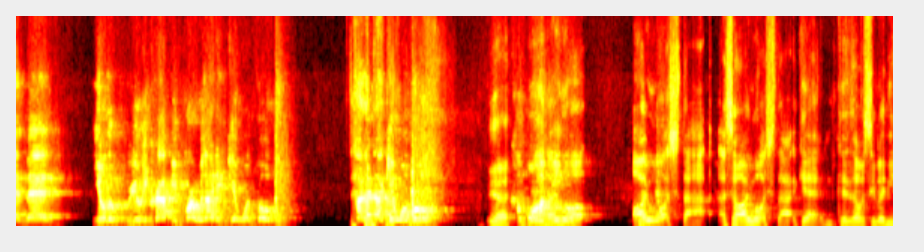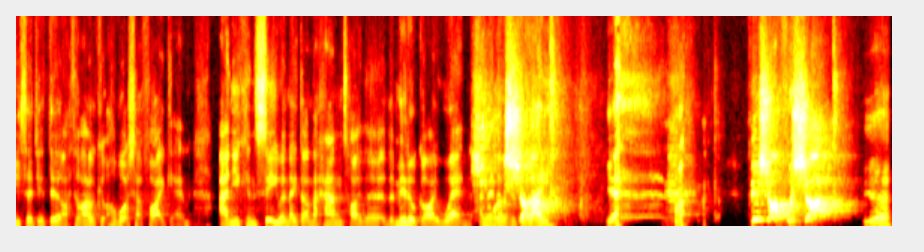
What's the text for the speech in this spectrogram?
And then, you know, the really crappy part was I didn't get one vote. How did I not get one vote? Yeah. Come well, on. you know what? I watched that. So I watched that again because obviously when you said you'd do it, I thought I'll, I'll watch that fight again. And you can see when they done the hantei, the, the middle guy went, He and then there was a delay. Yeah. Bischof was shocked. Yeah.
